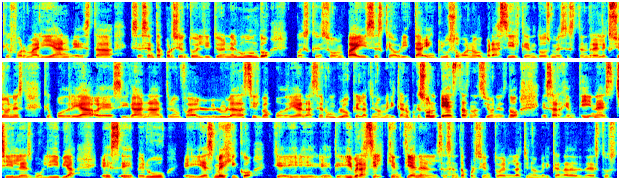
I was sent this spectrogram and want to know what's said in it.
que formarían esta 60% del litio en el mundo, pues que son países que ahorita, incluso, bueno, Brasil, que en dos meses tendrá elecciones, que podría, eh, si gana, triunfa Lula da Silva, podrían hacer un bloque latinoamericano, porque son estas naciones, ¿no? Es Argentina, es Chile, es Bolivia, es eh, Perú eh, y es México, que, y, y, Brasil, quien tiene el 60% en Latinoamérica de, de estos,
